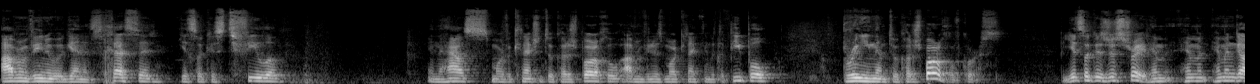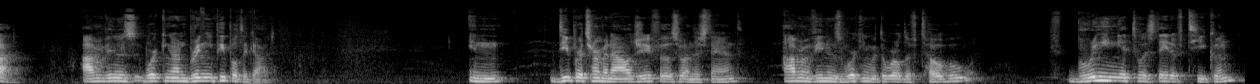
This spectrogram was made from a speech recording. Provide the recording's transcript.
Avram Avinu again is chesed, Yitzchak is tefillah. In the house, more of a connection to a Kaddish Baruch Hu. Avram Avinu is more connecting with the people, bringing them to a Kaddish Baruch Hu, of course. But Yitzchak is just straight, him, him, him and God. Avram Avinu is working on bringing people to God. In deeper terminology, for those who understand, Avram Avinu is working with the world of Tohu, bringing it to a state of Tikkun.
